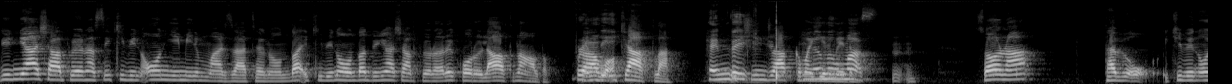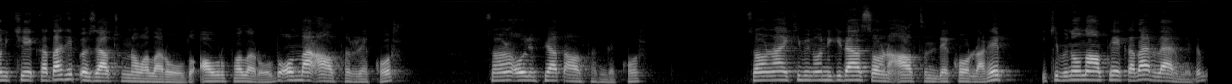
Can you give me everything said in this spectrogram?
Dünya Şampiyonası 2010 yeminim var zaten onda. 2010'da Dünya Şampiyonu rekoruyla altına aldım. Hem Bravo. de iki atla. Hem de Üçüncü hakkıma inanılmaz. girmedim. Sonra tabii o 2012'ye kadar hep özel turnuvalar oldu. Avrupalar oldu. Onlar altın rekor. Sonra olimpiyat altın rekor. Sonra 2012'den sonra altın rekorlar. Hep 2016'ya kadar vermedim.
